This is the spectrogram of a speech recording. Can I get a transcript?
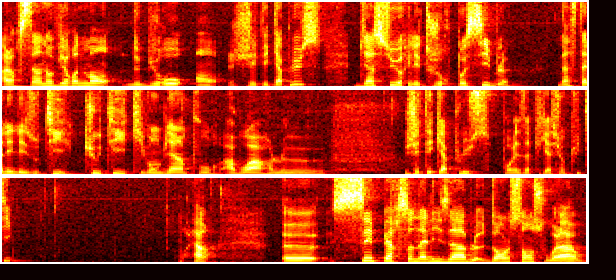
Alors c'est un environnement de bureau en GTK+. Bien sûr, il est toujours possible d'installer les outils Qt qui vont bien pour avoir le GTK+, pour les applications Qt. Voilà. Euh, c'est personnalisable dans le sens où voilà,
